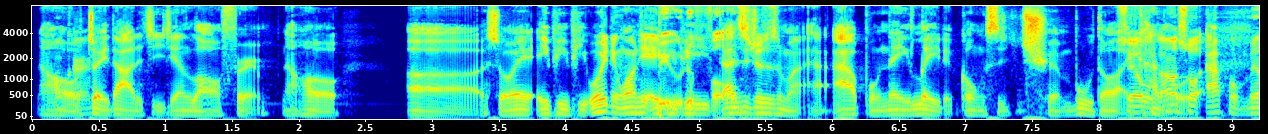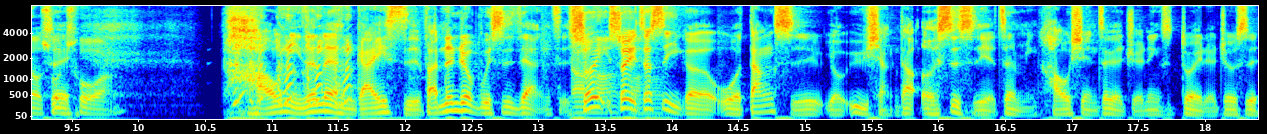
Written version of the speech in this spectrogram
然后最大的几间 law firm，然后呃所谓 A P P，我有点忘记 A P P，Beautiful。但是就是什么 Apple 那一类的公司全部都来所以我看刚刚说 Apple 没有说错啊，好，你真的很该死，反正就不是这样子。所啊以，所以这是一个我当时有预想到，而事实也证明，好险这个决定是对的，就是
